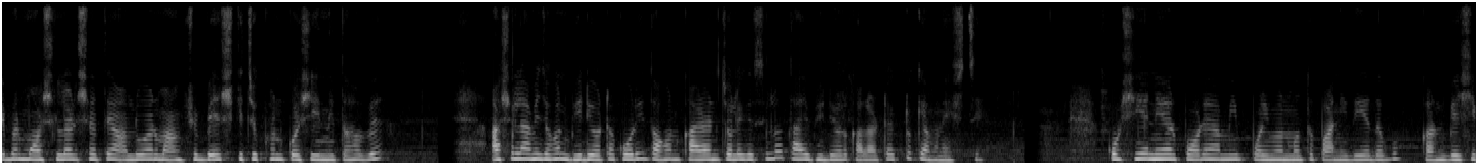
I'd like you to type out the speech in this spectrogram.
এবার মশলার সাথে আলু আর মাংস বেশ কিছুক্ষণ কষিয়ে নিতে হবে। আসলে আমি যখন ভিডিওটা করি তখন কারেন্ট চলে গেছিল, তাই ভিডিওর কালারটা একটু কেমন এসছে। কষিয়ে নেওয়ার পরে আমি পরিমাণ মতো পানি দিয়ে দেব, কারণ বেশি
